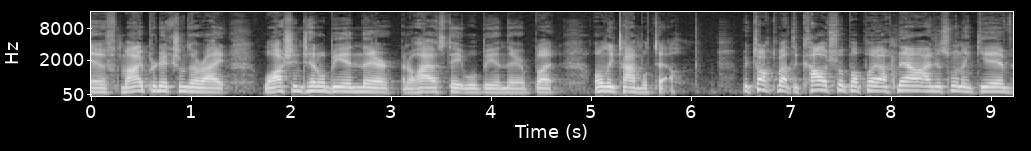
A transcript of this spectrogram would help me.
if my predictions are right, Washington will be in there and Ohio State will be in there, but only time will tell. We talked about the college football playoff. Now I just want to give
